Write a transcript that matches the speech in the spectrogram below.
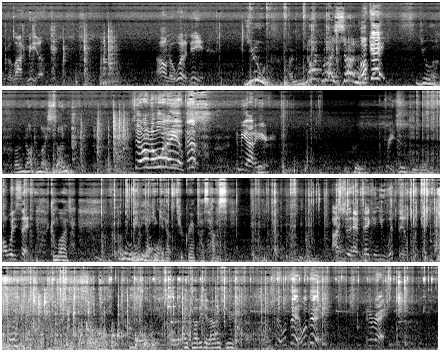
You're gonna lock me up. I don't know what I did. You are not my son. Okay. You are not my son. See, I don't know who I am, cuz. Get me out of here. The priest. Oh, what'd he say? Come on. Maybe I can get out through Grandpa's house. I should have taken you with them. I gotta get out of here. What's that? What's that? What's that? rat.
